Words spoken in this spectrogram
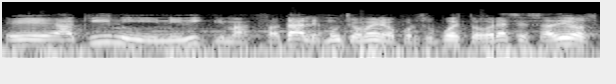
eh, aquí ni, ni víctimas fatales, mucho menos, por supuesto, gracias a Dios.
